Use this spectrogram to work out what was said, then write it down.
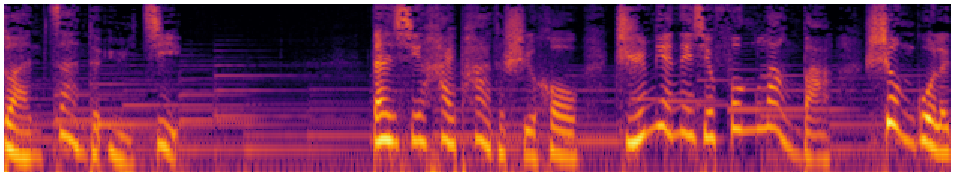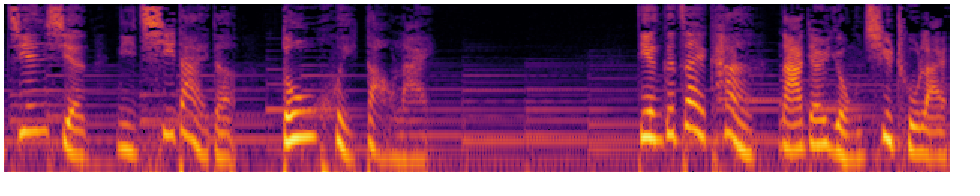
短暂的雨季。担心害怕的时候，直面那些风浪吧，胜过了艰险，你期待的都会到来。点个再看，拿点勇气出来，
